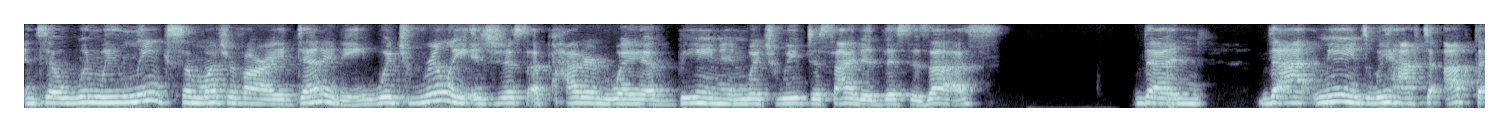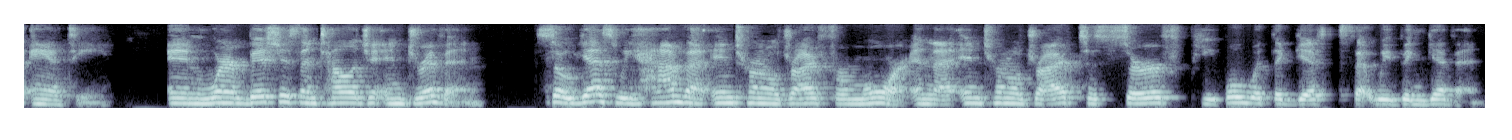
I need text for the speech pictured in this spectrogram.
And so when we link so much of our identity, which really is just a patterned way of being in which we've decided this is us, then that means we have to up the ante and we're ambitious, intelligent, and driven. So, yes, we have that internal drive for more and that internal drive to serve people with the gifts that we've been given.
